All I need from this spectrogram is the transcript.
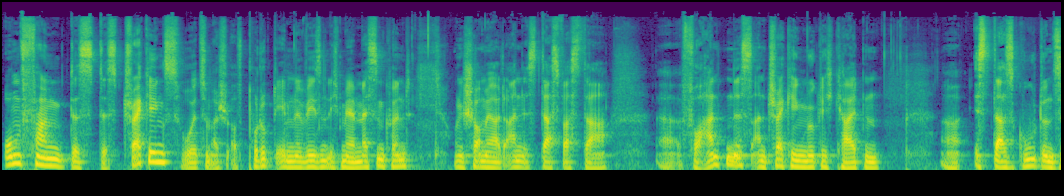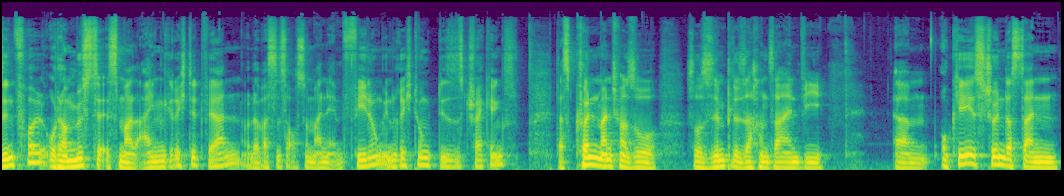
Umfang des, des Trackings, wo ihr zum Beispiel auf Produktebene wesentlich mehr messen könnt. Und ich schaue mir halt an, ist das, was da äh, vorhanden ist an Tracking-Möglichkeiten, ist das gut und sinnvoll oder müsste es mal eingerichtet werden? Oder was ist auch so meine Empfehlung in Richtung dieses Trackings? Das können manchmal so, so simple Sachen sein wie, ähm, okay, ist schön, dass, dein,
